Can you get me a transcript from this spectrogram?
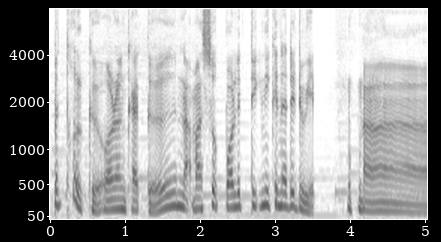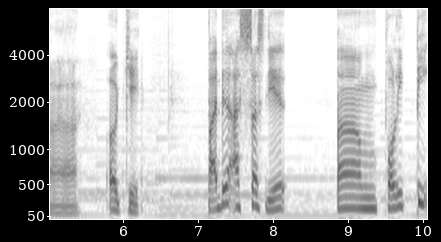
betul ke orang kata nak masuk politik ni kena ada duit? uh, okay. Pada asas dia um, politik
